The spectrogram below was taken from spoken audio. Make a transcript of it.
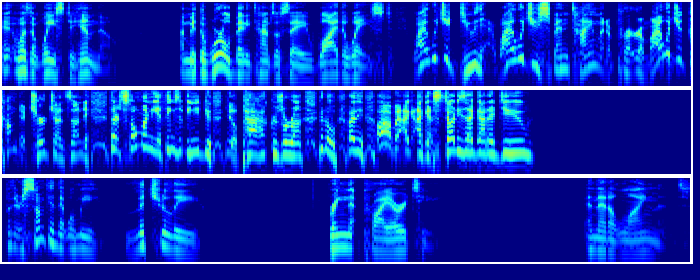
It wasn't waste to him, though. I mean, the world many times will say, Why the waste? Why would you do that? Why would you spend time in a prayer room? Why would you come to church on Sunday? There's so many things that we need to do. You know, Packers around. You know, oh, I, I got studies I got to do. But there's something that when we literally bring that priority and that alignment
